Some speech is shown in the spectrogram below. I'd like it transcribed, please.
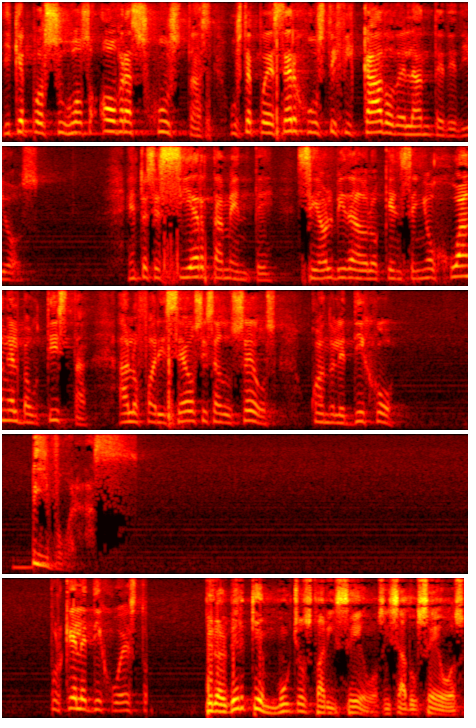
y que por sus obras justas usted puede ser justificado delante de Dios, entonces ciertamente se ha olvidado lo que enseñó Juan el Bautista a los fariseos y saduceos cuando les dijo víboras. ¿Por qué les dijo esto? Pero al ver que muchos fariseos y saduceos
